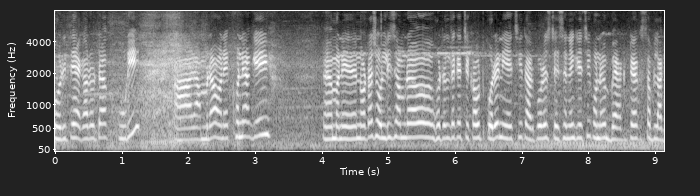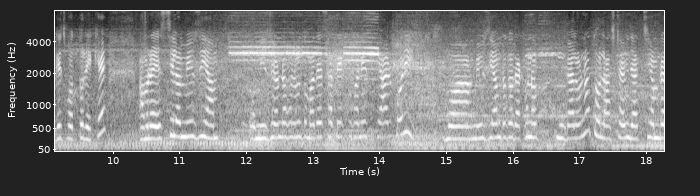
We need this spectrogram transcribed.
ঘড়িতে এগারোটা কুড়ি, আর আমরা অনেকক্ষণ আগেই মানে নটা চল্লিশে আমরা হোটেল থেকে চেক আউট করে নিয়েছি তারপরে স্টেশনে গেছি কোনো ব্যাগ ট্যাগ সব লাগেজপত্র রেখে আমরা এসেছিলাম মিউজিয়াম তো মিউজিয়ামটা ভাবলাম তোমাদের সাথে একটুখানি শেয়ার করি। মিউজিয়ামটা তো দেখানো গেল না তো লাস্ট টাইম যাচ্ছি আমরা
